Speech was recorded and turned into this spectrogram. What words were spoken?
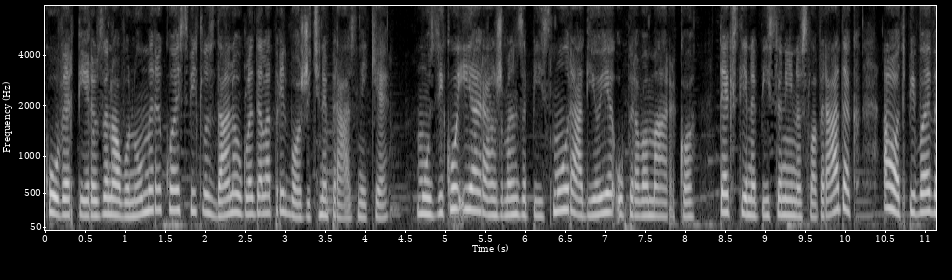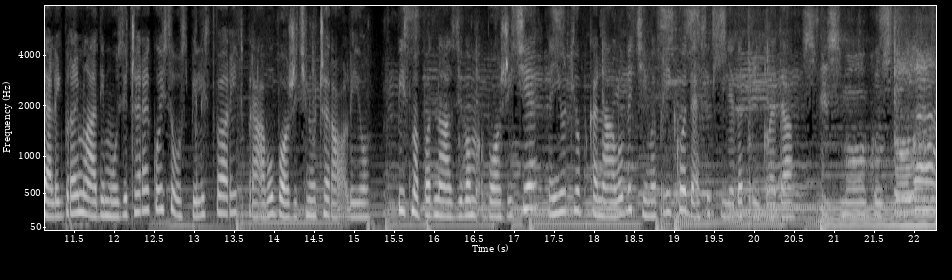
kuvertiru za novu numeru koja je svitlost dana ugledala pred božićne praznike. Muziku i aranžman za pismu uradio je upravo Marko – Tekst je napisan Inoslav Radak, a otpivo je velik broj mladi muzičara koji su uspili stvoriti pravu božićnu čaroliju. Pismo pod nazivom Božić je na YouTube kanalu već ima priko 10.000 prigleda. Svi smo oko stola,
